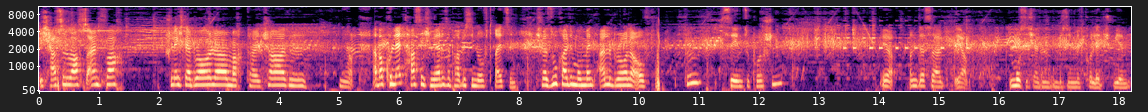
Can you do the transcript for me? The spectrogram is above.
Ich hasse Ruffs einfach. Schlechter Brawler, macht keinen Schaden. Ja. Aber Colette hasse ich mehr, deshalb habe ich sie nur auf 13. Ich versuche halt im Moment alle Brawler auf 15 zu pushen. Ja, und deshalb, ja, muss ich halt ein bisschen mit Colette spielen.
